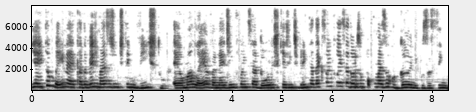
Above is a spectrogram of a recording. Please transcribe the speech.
E aí também, né, cada vez mais a gente tem visto é uma leva, né, de influenciadores que a gente brinca até que são influenciadores um pouco mais orgânicos, assim.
